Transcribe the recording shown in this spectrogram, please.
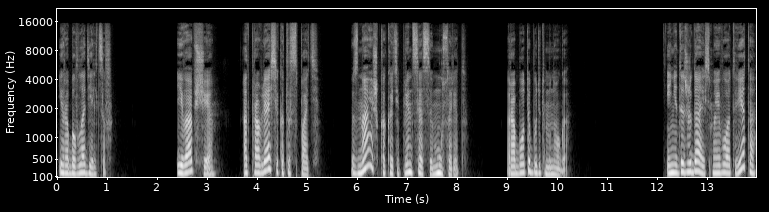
и рабовладельцев. И вообще, отправляйся-ка ты спать. Знаешь, как эти принцессы мусорят? Работы будет много. И, не дожидаясь моего ответа,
